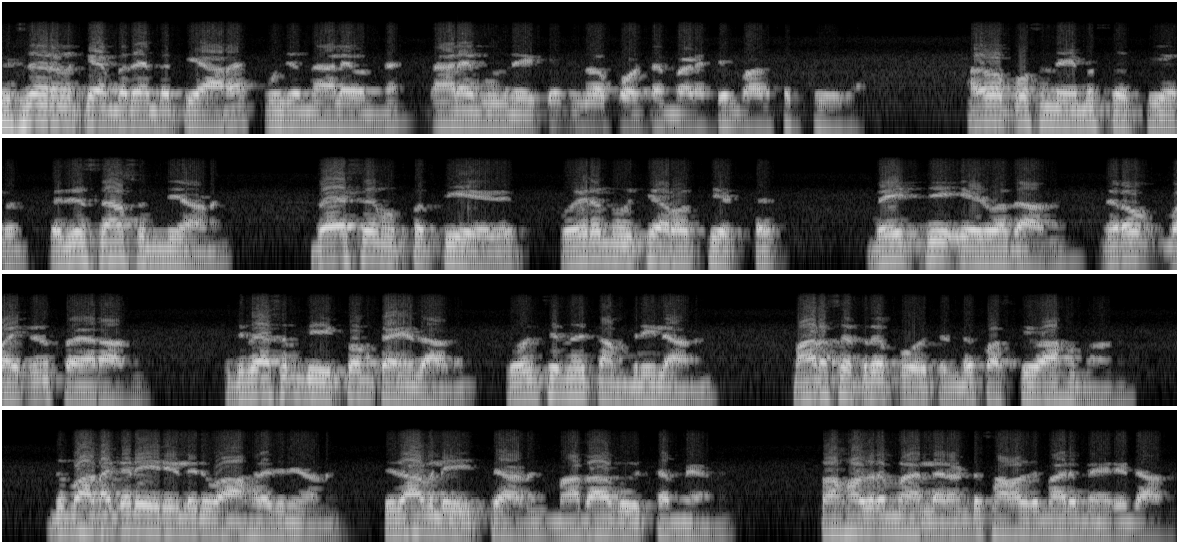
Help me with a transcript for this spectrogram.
വിശദങ്ങൾക്ക് എൺപത് എൺപത്തി ആറ് പൂജ്യം നാല് ഒന്ന് നാല് മൂന്നിലേക്ക് നിങ്ങൾ ഫോട്ടോ ബാലറ്റും വാട്സപ്പ് ചെയ്യുക. അത് ഓപ്പോസിറ്റ് നെയ്മ് സഫീർ രജിസ്ട്രാൻ സുന്നിയാണ് വയസ്സ് മുപ്പത്തിയേഴ് ഉയരം നൂറ്റി അറുപത്തി എട്ട് വെയിറ്റ് എഴുപതാണ് നിറം വൈറ്റ് ആണ് വിദ്യാഭ്യാസം ബി കോം കഴിഞ്ഞതാണ് ജോലി ചെയ്യുന്നത് കമ്പനിയിലാണ് മഹാരാഷ്ട്രത്തിൽ പോയിട്ടുണ്ട് ഫസ്റ്റ് വിവാഹമാണ്. ഇത് വടകര ഏരിയയിലെ ഒരു വാഹനജനയാണ് പിതാവ് ലേറ്റ് ആണ് മാതാവ് വീട്ടമ്മയാണ് സഹോദരന്മാരല്ല രണ്ട് സഹോദരന്മാർ ആണ്.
